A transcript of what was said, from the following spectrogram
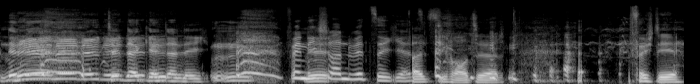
nee, nee, nee, Tinder nee, kennt nee, er nee. nicht. Mm, Finde ich Nee. schon witzig jetzt. Falls die Frau zuhört. Verstehe.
